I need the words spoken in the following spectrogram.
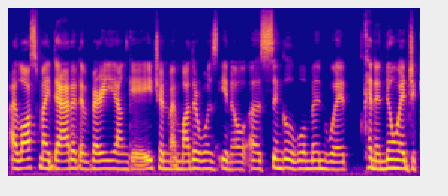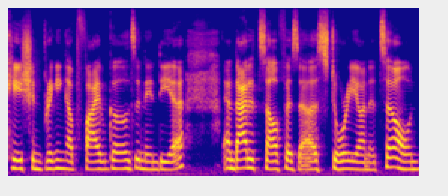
I lost my dad at a very young age, and my mother was, you know, a single woman with kind of no education, bringing up five girls in India. And that itself is a story on its own.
